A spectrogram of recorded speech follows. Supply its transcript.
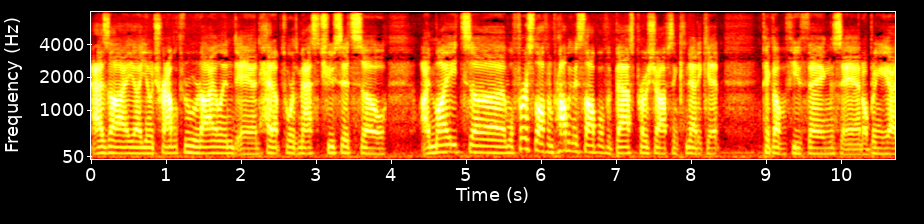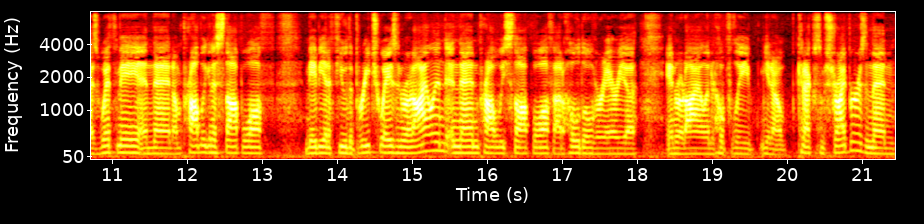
as I uh, you know travel through Rhode Island and head up towards Massachusetts. So I might uh, well first off I'm probably gonna stop off at Bass Pro Shops in Connecticut, pick up a few things, and I'll bring you guys with me. And then I'm probably gonna stop off maybe at a few of the breachways in Rhode Island, and then probably stop off at a holdover area in Rhode Island, and hopefully you know connect with some stripers, and then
